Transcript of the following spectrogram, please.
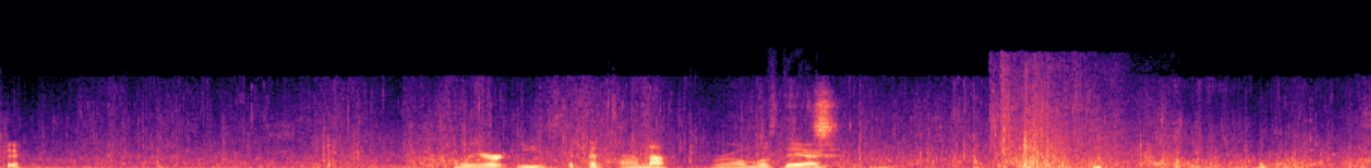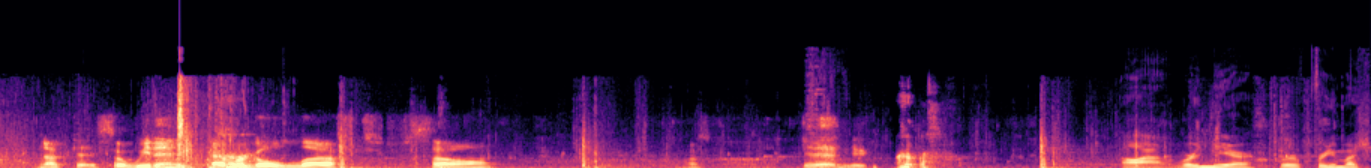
Okay. Where is the katana? We're almost there. Okay, so we didn't ever go left, so let's get out of here. Ah, we're near. We're pretty much.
